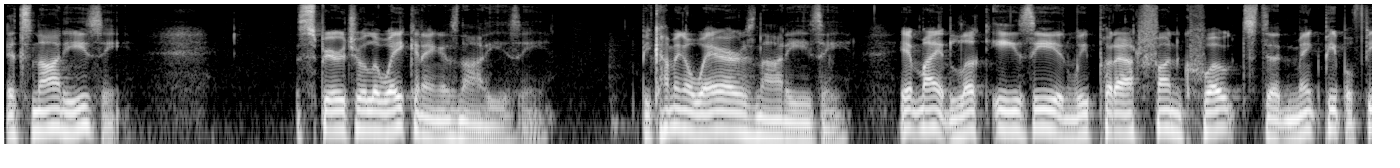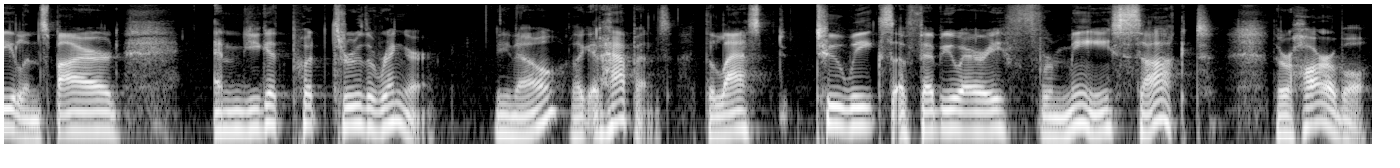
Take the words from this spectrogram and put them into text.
it's not easy. Spiritual awakening is not easy. Becoming aware is not easy. It might look easy, and we put out fun quotes to make people feel inspired, and you get put through the ringer. You know, like it happens. The last two weeks of February for me sucked. They're horrible.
